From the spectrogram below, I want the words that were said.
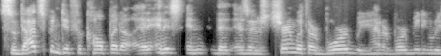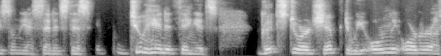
so that's been difficult but uh, and it's and the, as i was sharing with our board we had our board meeting recently i said it's this two-handed thing. It's good stewardship. Do we only order a,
